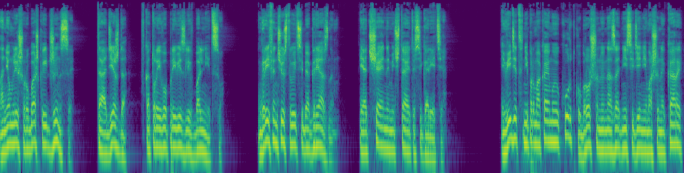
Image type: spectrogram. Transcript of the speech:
На нем лишь рубашка и джинсы, та одежда, в которой его привезли в больницу. Гриффин чувствует себя грязным и отчаянно мечтает о сигарете. Видит непромокаемую куртку, брошенную на заднее сиденье машины Кары,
